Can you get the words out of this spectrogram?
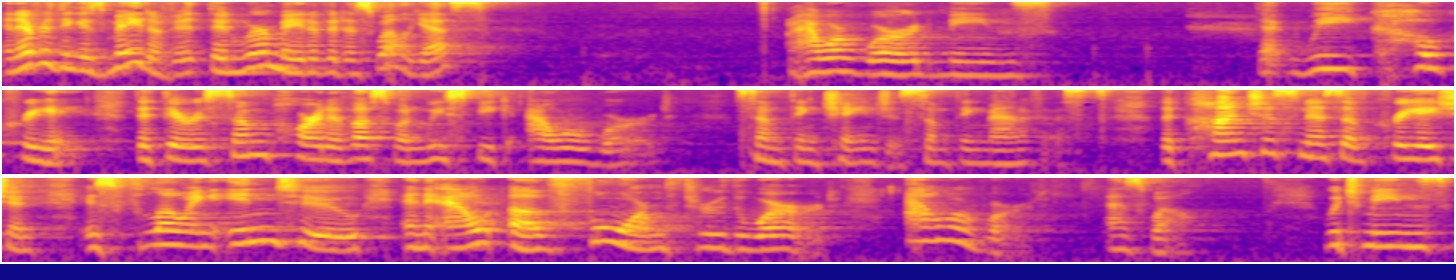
and everything is made of it, then we're made of it as well, yes? Our word means that we co create, that there is some part of us when we speak our word, something changes, something manifests. The consciousness of creation is flowing into and out of form through the word, our word as well, which means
